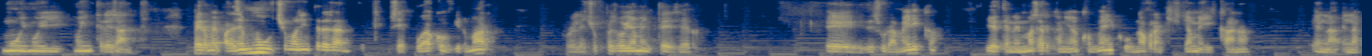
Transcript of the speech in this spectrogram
muy, muy, muy interesante. Pero me parece mucho más interesante que se pueda confirmar por el hecho, pues obviamente, de ser eh, de Sudamérica, y de tener más cercanía con México, una franquicia mexicana en la, en la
